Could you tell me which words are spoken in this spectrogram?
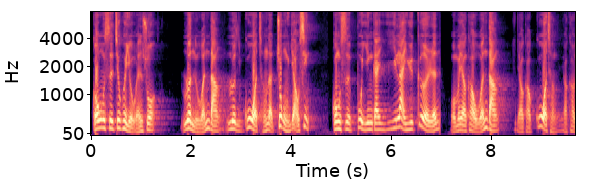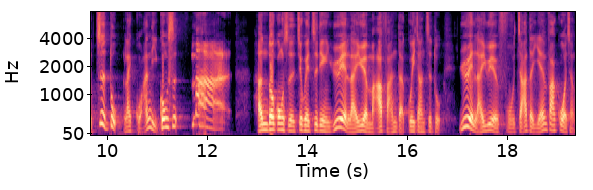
公司就会有人说：“论文档、论过程的重要性，公司不应该依赖于个人，我们要靠文档，要靠过程，要靠制度来管理公司。”慢，很多公司就会制定越来越麻烦的规章制度，越来越复杂的研发过程，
